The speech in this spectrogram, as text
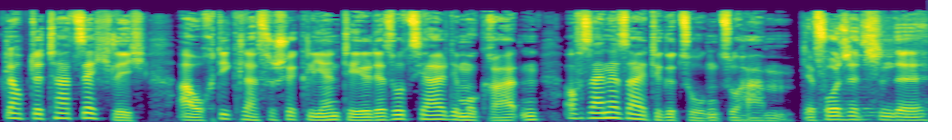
glaubte tatsächlich, auch die klassische Klientel der Sozialdemokraten auf seine Seite gezogen zu haben. Der Vorsitzende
